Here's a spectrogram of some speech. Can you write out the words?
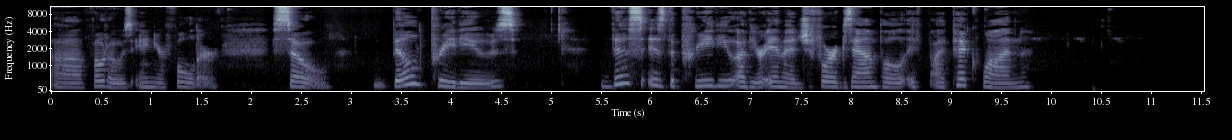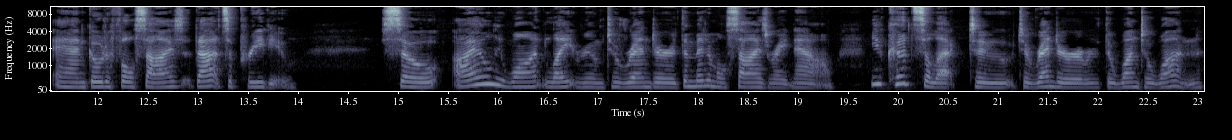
uh, photos in your folder. So build previews this is the preview of your image. For example, if I pick one and go to full size, that's a preview. So I only want Lightroom to render the minimal size right now. You could select to, to render the one-to-one -one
